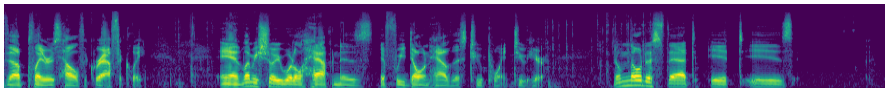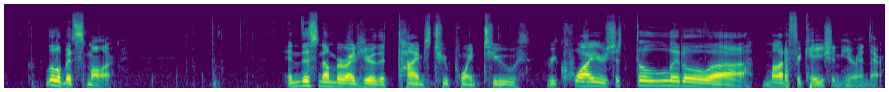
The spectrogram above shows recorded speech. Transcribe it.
the player's health graphically. And let me show you what will happen is if we don't have this 2.2 here. You'll notice that it is a little bit smaller. And this number right here, the times 2.2, requires just a little uh, modification here and there.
